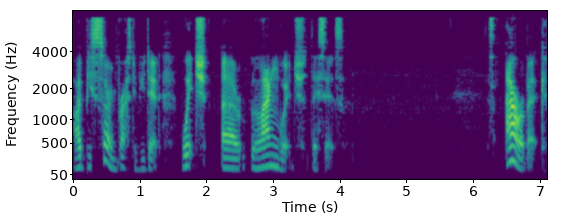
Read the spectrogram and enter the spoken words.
I'd be so impressed if you did. Which uh, language this is? It's Arabic.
